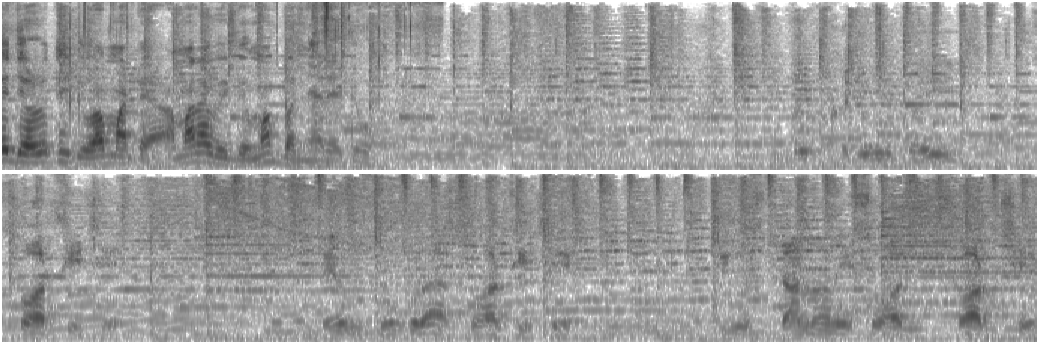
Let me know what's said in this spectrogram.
એ જરૂરથી જોવા માટે અમારા વિડીયોમાં બન્યા રહેજો. ખજૂરભાઈ સ્વાર્થી છે. દેવ બોગરા સ્વાર્થી છે. પિયુષ દાનાણી સ્વાર્થ સ્વાર્થ છે.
